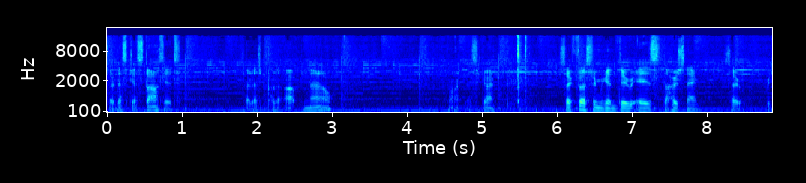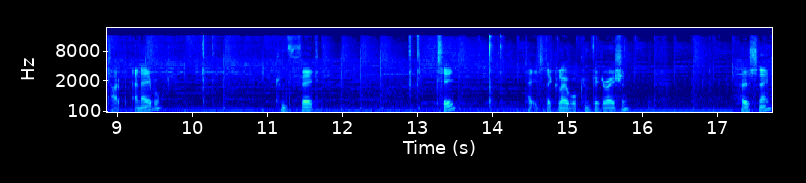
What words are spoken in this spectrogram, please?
So let's get started. So let's put it up now. Right, let's go. So first thing we're going to do is the host name. So we type enable config t, take you to the global configuration, host name,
